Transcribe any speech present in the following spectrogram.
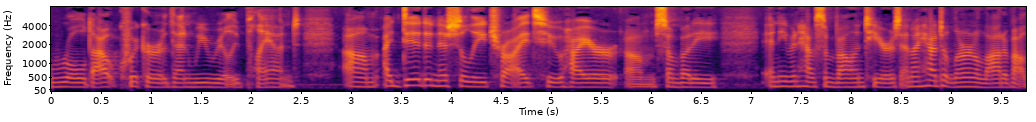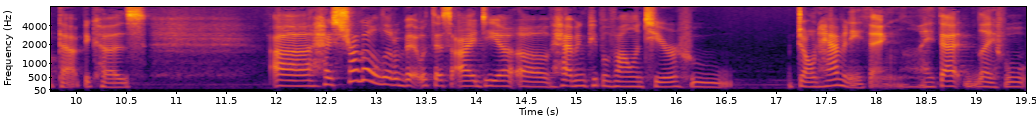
rolled out quicker than we really planned. Um, I did initially try to hire um, somebody and even have some volunteers, and I had to learn a lot about that because Uh, I struggle a little bit with this idea of having people volunteer who don't have anything like that. Like, well,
